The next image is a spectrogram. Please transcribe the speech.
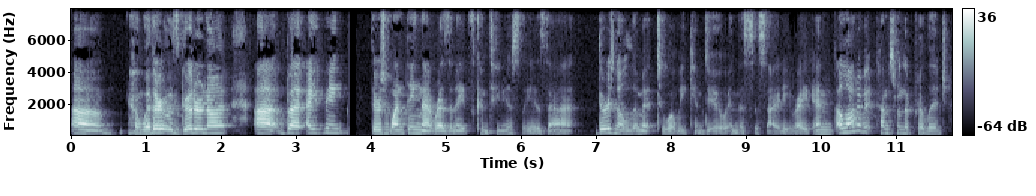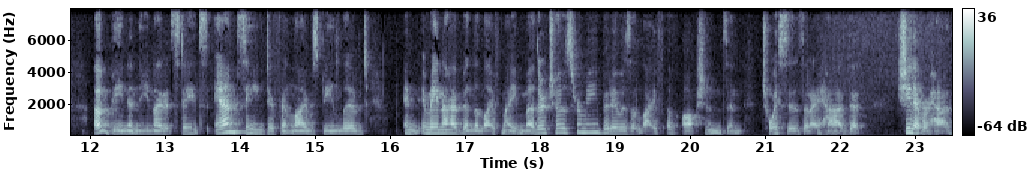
um, whether it was good or not. Uh, but I think there's one thing that resonates continuously is that there is no limit to what we can do in this society, right? And a lot of it comes from the privilege of being in the United States and seeing different lives being lived. And it may not have been the life my mother chose for me, but it was a life of options and choices that I had that she never had,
